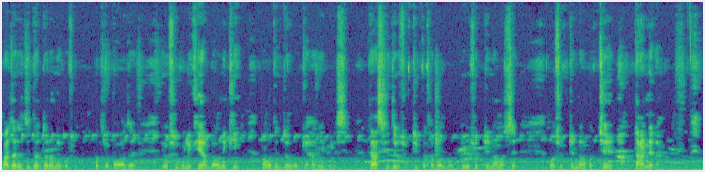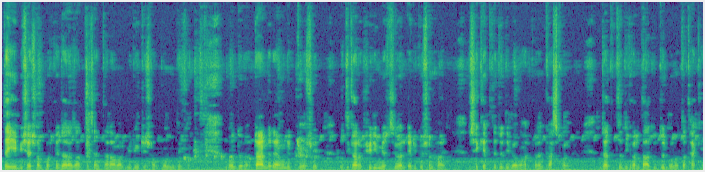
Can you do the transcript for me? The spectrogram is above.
বাজারে যে ধরনের ওষুধপত্র পাওয়া যায়, এই ওষুধগুলি খেয়ে আমরা অনেকেই আমাদের যৌবনকে হারিয়ে ফেলেছি। তো আজকে যে ওষুধটির কথা বলব, এই ওষুধটির নাম হচ্ছে, ওষুধটির নাম হচ্ছে টার্নেরা। তাই এই বিষয় সম্পর্কে যারা জানতে চান, তারা আমার ভিডিওটি সম্পূর্ণ দেখুন। বন্ধুরা, টার্নেরা এমন একটি ওষুধ, যদি কারও ফ্রি মিউচুয়াল এডুকেশন হয়, সেক্ষেত্রে যদি ব্যবহার করেন, কাজ করবে যাতে যদি কারও দাদু দুর্বলতা থাকে,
